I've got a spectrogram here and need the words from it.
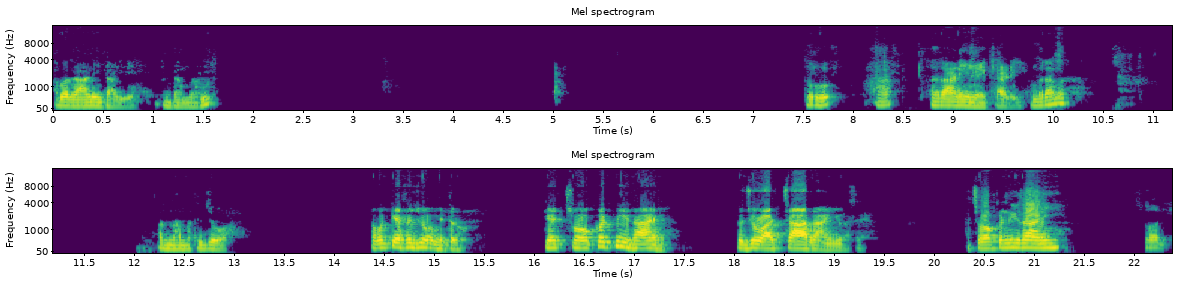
આપણે રાણી કાઢીએ બધામાંથી. તો આ રાણી મેં કાઢી બરાબર? પન્નામાંથી જોવા. હવે કહેશે જુઓ મિત્રો, કે ચોકટની રાણી, તો જો આ ચાર રાણીઓ છે. ચોકટની રાણી સોરી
